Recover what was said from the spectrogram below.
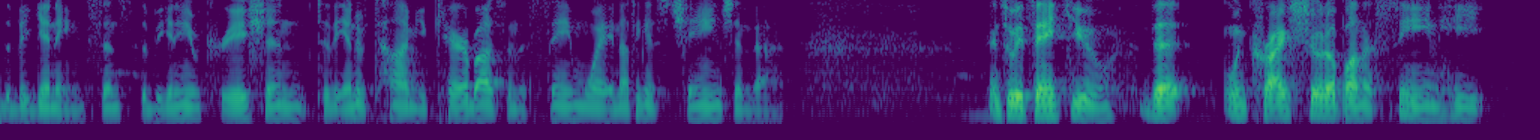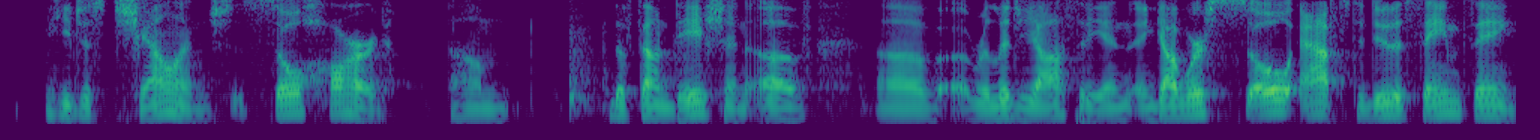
the beginning, since the beginning of creation to the end of time. You care about us in the same way. Nothing has changed in that. And so we thank you that when Christ showed up on the scene, he, he just challenged so hard um, the foundation of, of religiosity. And, and God, we're so apt to do the same thing,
